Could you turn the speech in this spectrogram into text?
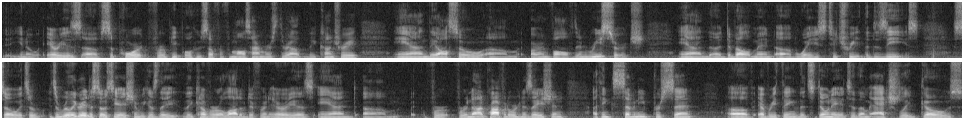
you know areas of support for people who suffer from Alzheimer's throughout the country, and they also um, are involved in research and the development of ways to treat the disease. So it's a it's a really great association because they, they cover a lot of different areas and um, for for a nonprofit organization, I think seventy percent of everything that's donated to them actually goes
